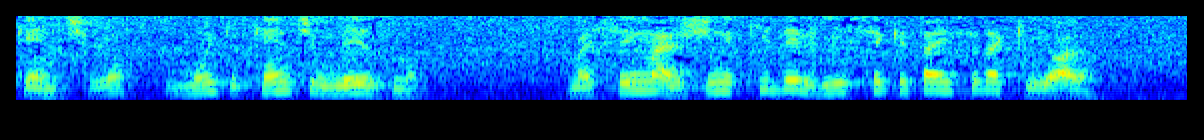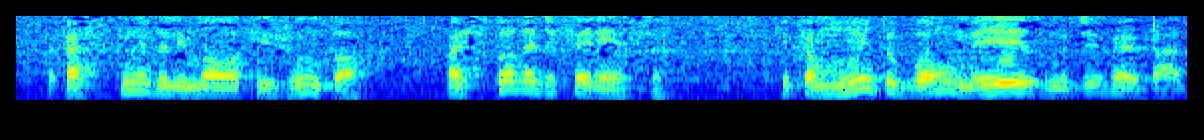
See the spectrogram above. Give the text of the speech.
quente, viu? Muito quente mesmo. Mas você imagina que delícia que tá isso daqui, olha. A casquinha do limão aqui junto, ó. Faz toda a diferença. Fica muito bom mesmo, de verdade.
